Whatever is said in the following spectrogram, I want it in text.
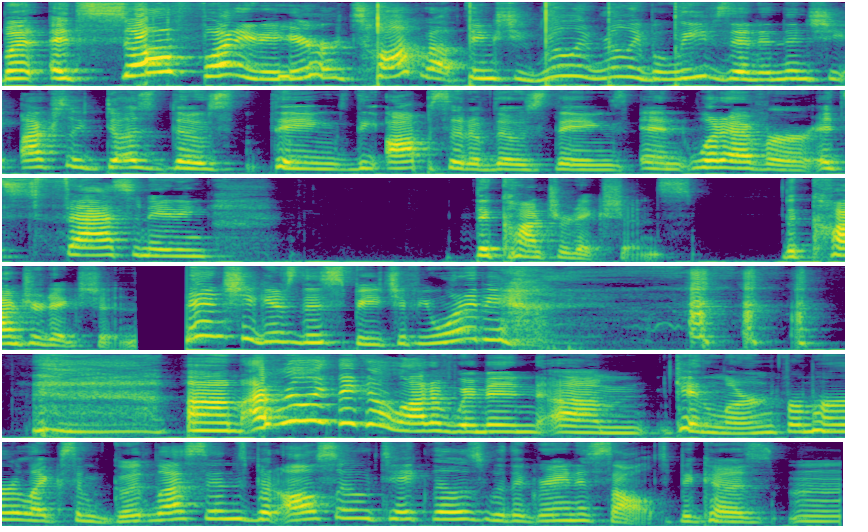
but it's so funny to hear her talk about things she really really believes in and then she actually does those things the opposite of those things and whatever. It's fascinating. The contradictions. The contradictions. Then she gives this speech if you want to be Um, I really think a lot of women um, can learn from her, like some good lessons, but also take those with a grain of salt because mm,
